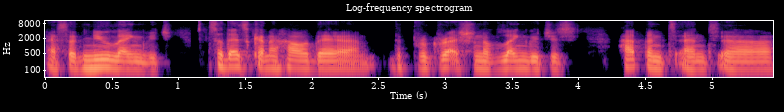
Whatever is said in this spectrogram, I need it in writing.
as a new language. So that's kind of how the the progression of languages happened, and uh,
